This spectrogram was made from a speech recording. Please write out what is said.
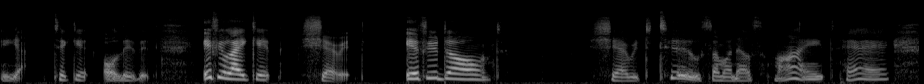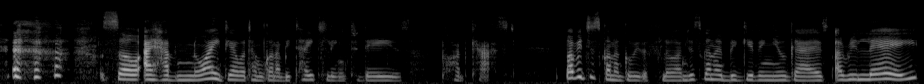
yeah, take it or leave it. If you like it, share it. If you don't, share it too. Someone else might. Hey. so, I have no idea what I'm going to be titling today's podcast. But we're just gonna go with the flow. I'm just gonna be giving you guys a relay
